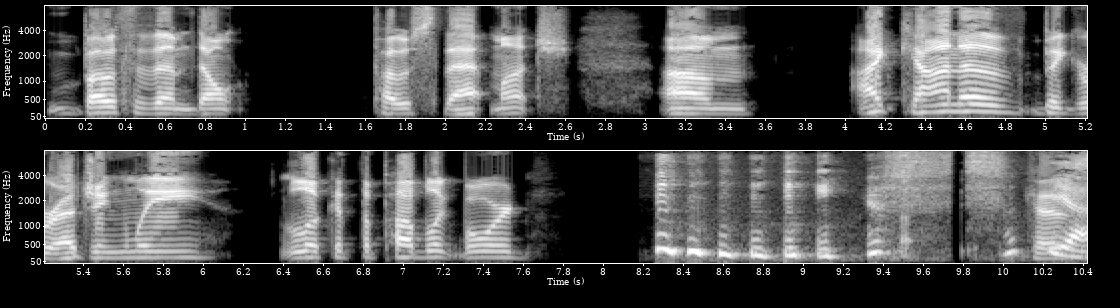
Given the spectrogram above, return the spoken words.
both of them don't post that much. Um, I kind of begrudgingly look at the public board because yeah.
